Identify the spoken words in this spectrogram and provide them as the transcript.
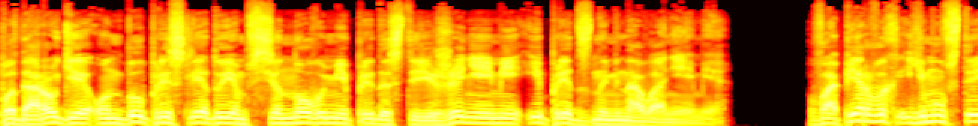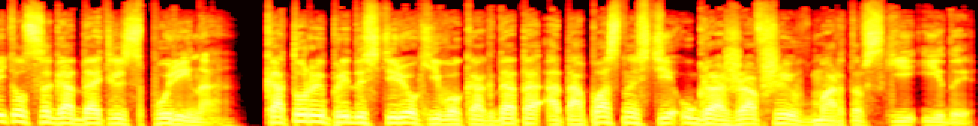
По дороге он был преследуем все новыми предостережениями и предзнаменованиями. Во-первых, ему встретился гадатель Спурина, который предостерег его когда-то от опасности, угрожавшей в мартовские иды.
